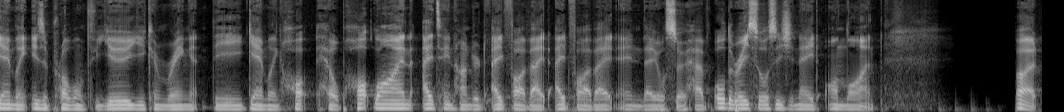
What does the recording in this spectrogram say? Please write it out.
gambling is a problem for you, you can ring the gambling hot help hotline 1800 858 858 and they also have all the resources you need online. But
